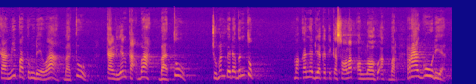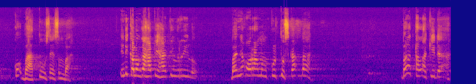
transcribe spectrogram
Kami patung dewa, batu. Kalian Ka'bah, batu. Cuman beda bentuk. Makanya dia ketika sholat Allahu Akbar. Ragu dia. Kok batu saya sembah? Ini kalau nggak hati-hati ngeri loh. Banyak orang mengkultus Ka'bah. Batal akidah.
